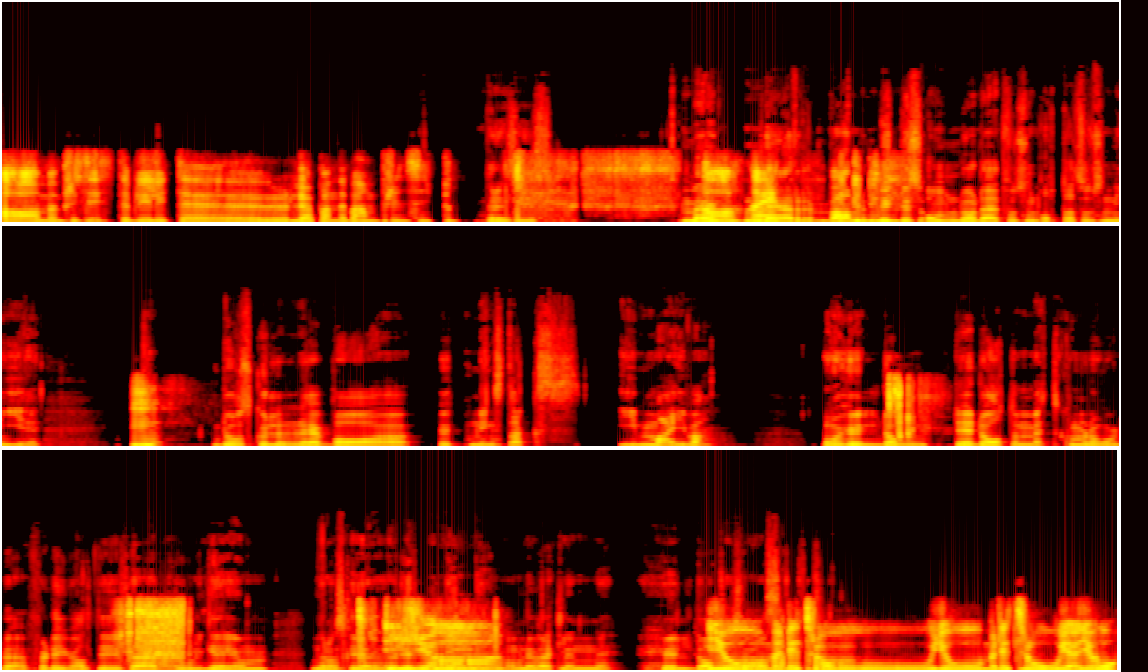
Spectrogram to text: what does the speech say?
ja men precis. Det blir lite eh, löpande bandprincipen. Precis. Men Ja, när Vann byggdes om då där 2008-2009, Mm. då skulle det vara öppningsdags i maj va? Och höll de det datumet, kommer du ihåg det? För det är ju alltid så här rolig grej om när de ska göra en öppning, Ja. om det verkligen höll som Jo var men, det tror, jo, men det tror jag. Jo,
